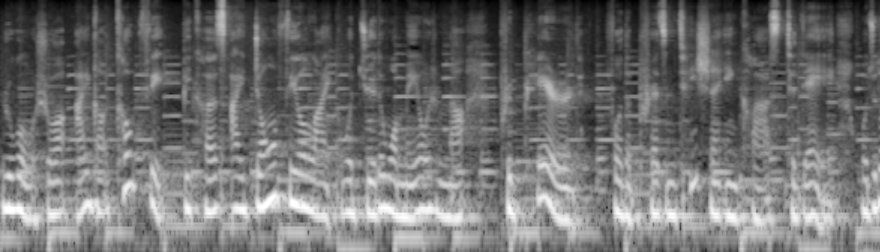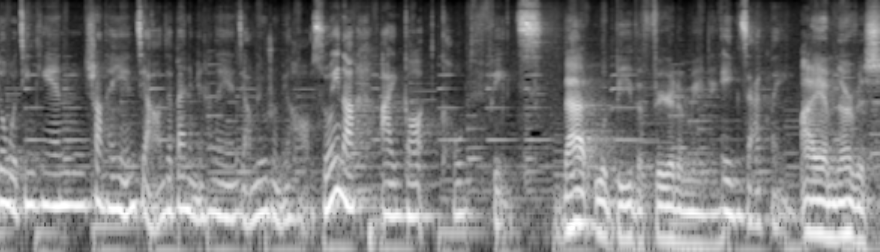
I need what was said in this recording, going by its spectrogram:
如果我说 I got cold feet because I don't feel like，我觉得我没有什么呢 prepared for the presentation in class today，我觉得我今天上台演讲，在班里面上台演讲没有准备好，所以呢，I got cold feet。 That would be the figurative meaning. Exactly。 I am nervous.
